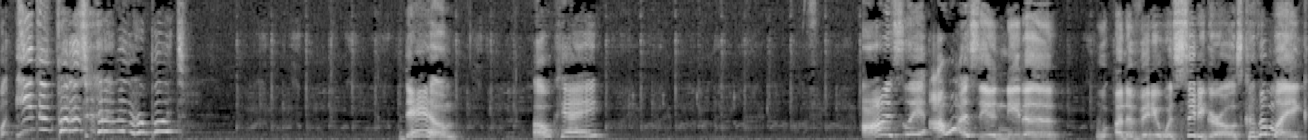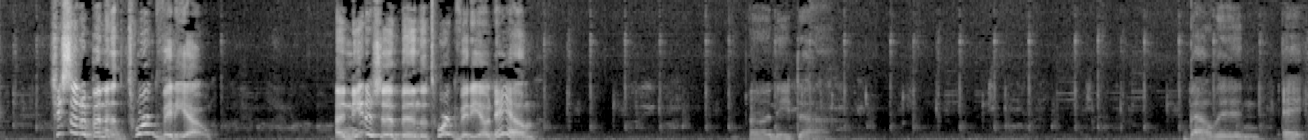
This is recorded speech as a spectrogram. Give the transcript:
But he just put his head in her butt. Damn. Okay. Honestly, I want to see Anitta on a video with City Girls because I'm like, she should have been in the twerk video. Anitta should have been in the twerk video. Damn. Anitta. Balvin. Hey.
